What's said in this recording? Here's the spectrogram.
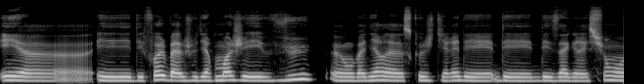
Et, euh, des fois, bah, je veux dire, moi j'ai vu, euh, on va dire, ce que je dirais des, des, agressions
